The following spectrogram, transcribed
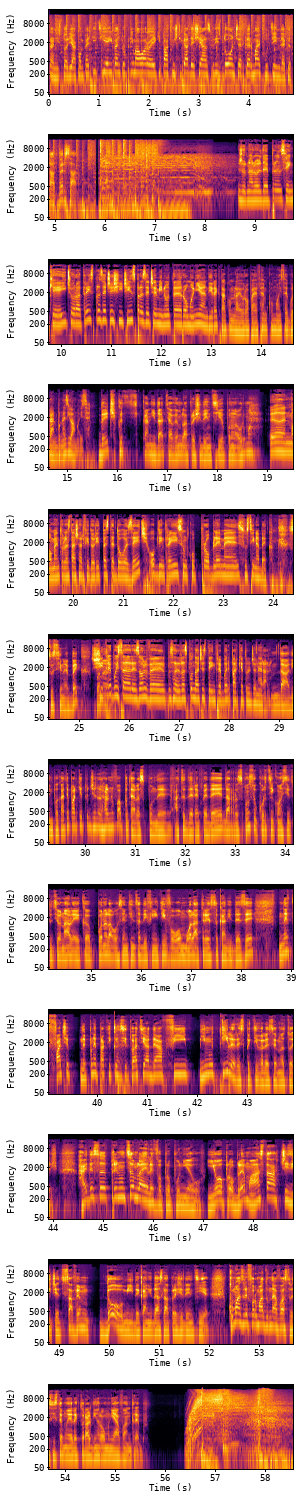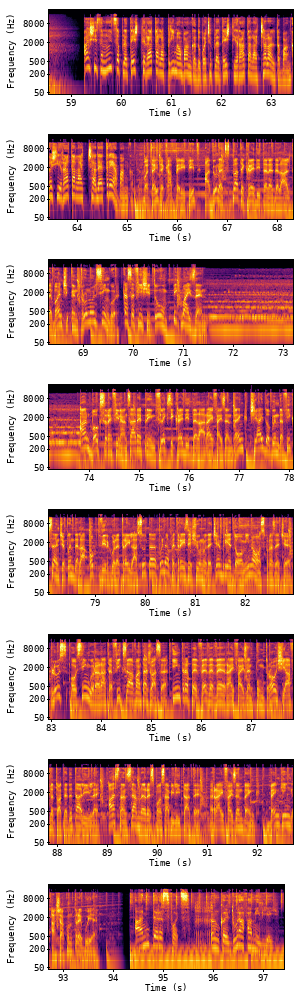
În istoria competiției, pentru prima oară o echipă a câștigat, deși a înscris două încercări mai puțin decât adversar. Jurnalul de prânz se încheie aici, ora 13 și 15 minute, România în direct acum la Europa FM cu Moise Guran. Bună ziua, Moise! Deci, câți candidați avem la președinție până la urmă? În momentul ăsta și-ar fi dorit peste 20, 8 dintre ei sunt cu probleme, susține Bec. susține Bec. Până... Și trebuie să rezolve, să răspundă aceste întrebări parchetul general. Da, din păcate parchetul general nu va putea răspunde atât de repede, dar răspunsul Curții Constituționale că până la o sentință definitivă omul ăla trebuie să candideze, ne face, ne pune practic în situația de a fi inutile respectivele semnături. Haideți să renunțăm la ele, vă propun eu. E o problemă asta? Ce ziceți? Să avem 2000 de candidați la președinție. Cum ați reformat dumneavoastră sistemul electoral din România, vă întreb? A, și să nu uiți să plătești rata la prima bancă după ce plătești rata la cealaltă bancă și rata la cea de-a treia bancă. Bătăi de cap peripit? Adună-ți toate creditele de la alte bănci într-unul singur, ca să fii și tu un pic mai zen. Unbox refinanțare prin FlexiCredit de la Raiffeisen Bank și ai dobândă fixă începând de la 8,3% până pe 31 decembrie 2019. Plus, o singură rată fixă avantajoasă. Intră pe www.raiffeisen.ro și află toate detaliile. Asta înseamnă responsabilitate. Raiffeisen Bank. Banking așa cum trebuie. Ani de răsfăț. Încăldura familiei.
